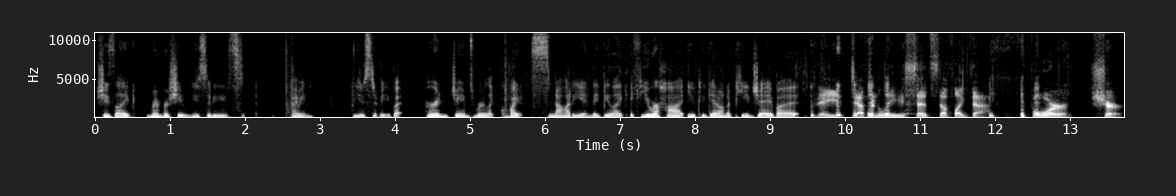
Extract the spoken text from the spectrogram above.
She's like, "Remember, she used to be, I mean, used to be, but her and James were like quite snotty, and they'd be like, if you were hot, you could get on a PJ, but They definitely said stuff like that for sure.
